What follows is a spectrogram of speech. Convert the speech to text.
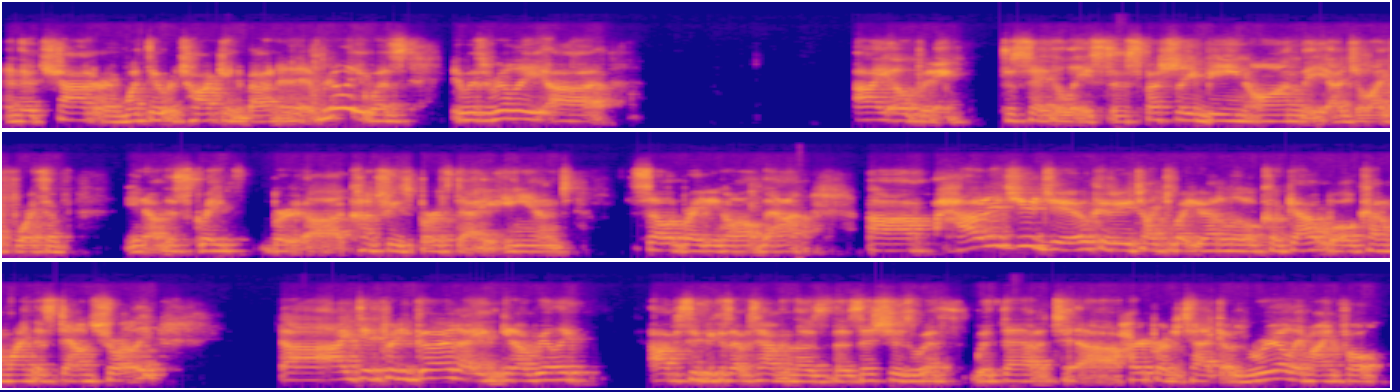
and their chatter and what they were talking about and it really was it was really uh, eye-opening to say the least especially being on the uh, july 4th of you know, this great uh, country's birthday and celebrating all that. Um, how did you do? Because you talked about you had a little cookout. We'll kind of wind this down shortly. Uh, I did pretty good. I, you know, really, obviously, because I was having those those issues with with that uh, heartburn attack, I was really mindful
